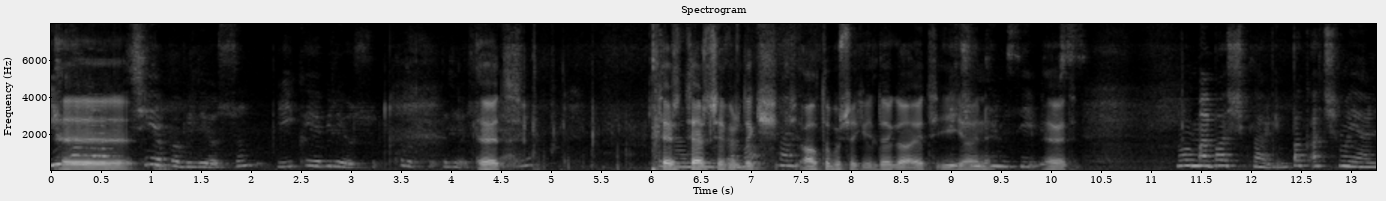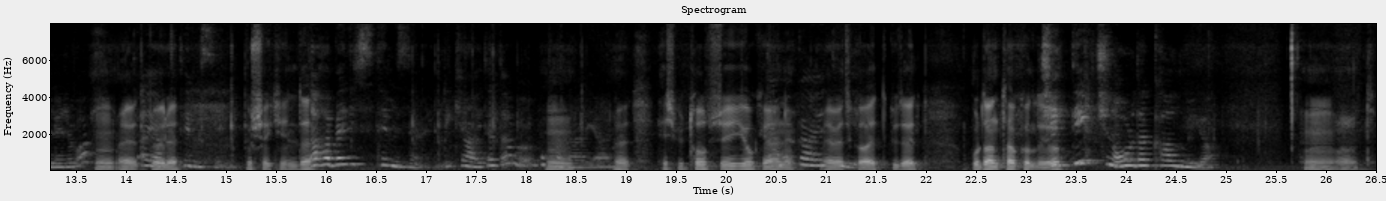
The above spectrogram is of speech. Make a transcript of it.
Yıkama Ee, şey yapabiliyorsun, yıkayabiliyorsun, kurutabiliyorsun. Evet. Yani. Ters ters zaman, çevirdik. Altı bu şekilde gayet iyi içini yani. temizleyebilirsin. Evet. Normal başlıklar gibi. Bak açma yerleri var. Hı, evet Ayak böyle temizleniyor. bu şekilde. Daha ben hiç temizlemedim. İki ayda da bu, bu kadar yani. Evet. Hiçbir toz şeyi yok yani. Ama gayet Evet iyi. gayet güzel. Buradan takılıyor. Çektiği için orada kalmıyor. Hı, evet.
